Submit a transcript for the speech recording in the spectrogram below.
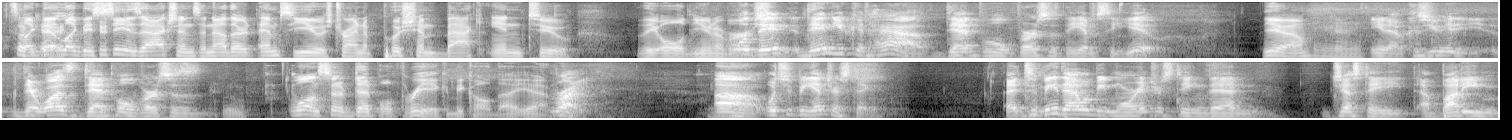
It's like that. Like they see his actions, and now their MCU is trying to push him back into the old universe. Well, then then you could have Deadpool versus the MCU. yeah. You know, because you there was Deadpool versus Well, instead of Deadpool three, it could be called that. Yeah. right, uh, which would be interesting. Uh, to me, that would be more interesting than just a, a buddy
